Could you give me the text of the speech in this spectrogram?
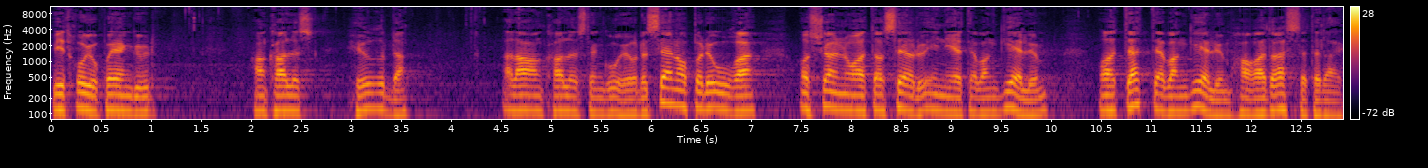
Vi tror jo på én Gud. Han kalles hyrde, eller han kalles den gode hyrde. Se nå på det ordet og skjønner at da ser du inn i et evangelium, og at dette evangelium har adresse til deg.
